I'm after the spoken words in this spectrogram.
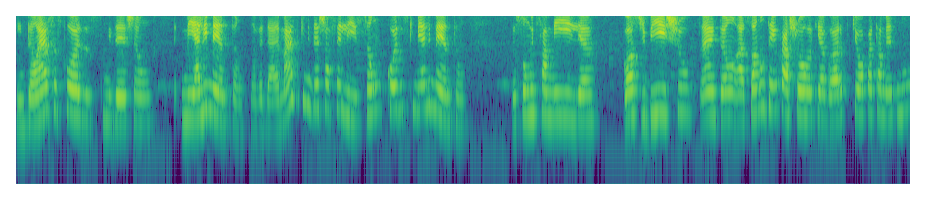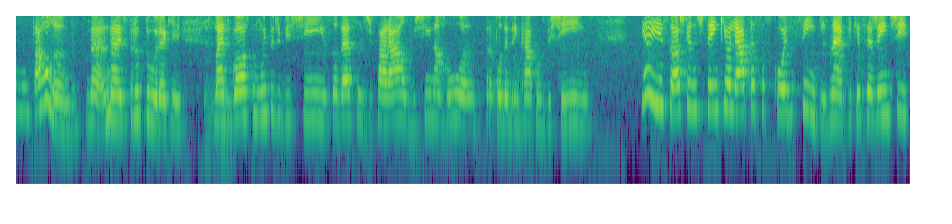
Então essas coisas me deixam, me alimentam, na verdade. É mais do que me deixar feliz, são coisas que me alimentam. Eu sou muito família, gosto de bicho, né? Então, ah, só não tenho cachorro aqui agora porque o apartamento não, não tá rolando na, na estrutura aqui. Entendi. Mas gosto muito de bichinhos, sou dessas de parar os bichinhos na rua para poder brincar com os bichinhos. E é isso, eu acho que a gente tem que olhar para essas coisas simples, né? Porque se a gente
